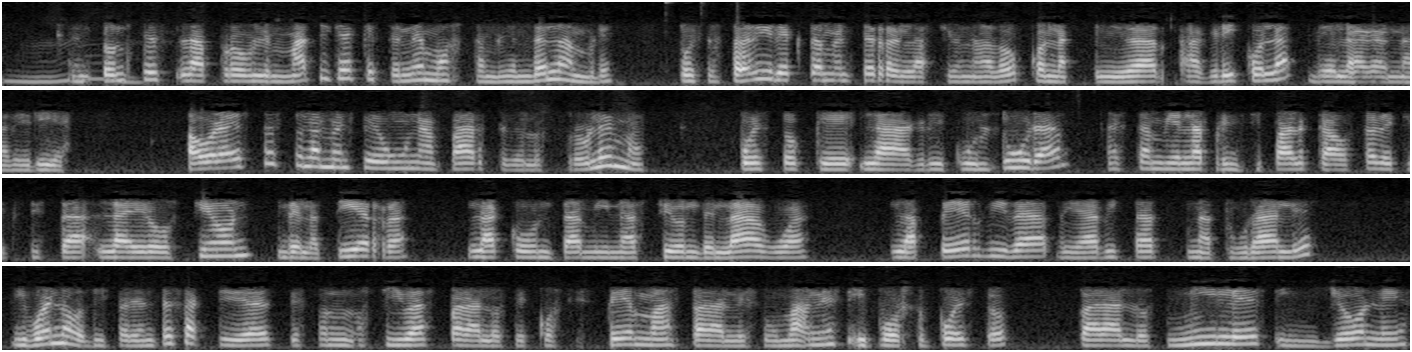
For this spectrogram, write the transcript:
Mm. Entonces, la problemática que tenemos también del hambre, pues está directamente relacionado con la actividad agrícola de la ganadería. Ahora, esta es solamente una parte de los problemas puesto que la agricultura es también la principal causa de que exista la erosión de la tierra, la contaminación del agua, la pérdida de hábitats naturales y bueno, diferentes actividades que son nocivas para los ecosistemas, para los humanos y por supuesto para los miles y millones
